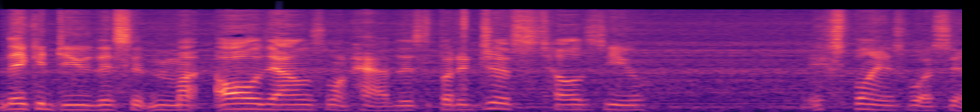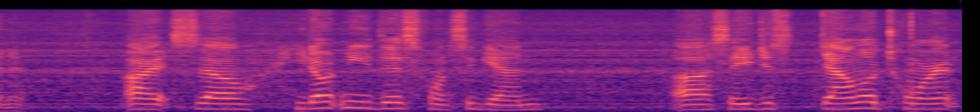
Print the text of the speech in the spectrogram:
They could do this. All downloads won't have this, but it just tells you, explains what's in it. Alright, so you don't need this once again. Uh, so you just download torrent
